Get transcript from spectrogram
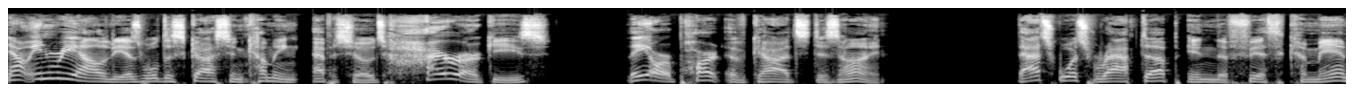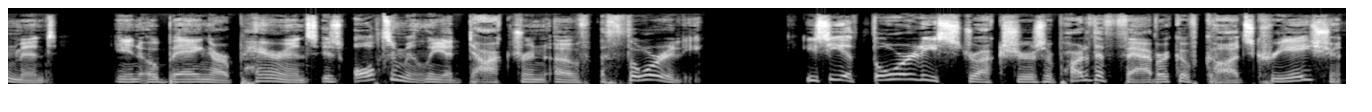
Now, in reality, as we'll discuss in coming episodes, hierarchies, they are part of God's design. That's what's wrapped up in the fifth commandment in obeying our parents is ultimately a doctrine of authority. You see, authority structures are part of the fabric of God's creation.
